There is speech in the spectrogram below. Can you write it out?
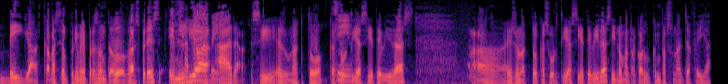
Veiga, que va ser el primer presentador. Després, Emilio. Ara... Sí, és un actor que Sí. sortia a Siete Vides. Uh, és un actor que sortia a Siete Vides i no me'n recordo quin personatge feia.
